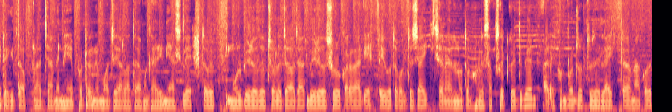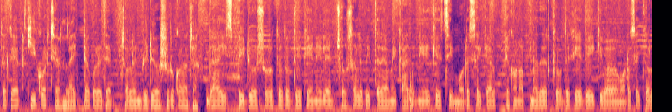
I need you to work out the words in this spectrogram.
এটা কিন্তু আপনারা জানেন হে পাঠানোর মজাই আলাদা আমার গাড়ি নিয়ে আসলে। তবে মূল ভিডিওতে চলে যাওয়া যাক। ভিডিও শুরু করার আগে একটাই কথা বলতে চাই, চ্যানেল নতুন হলে সাবস্ক্রাইব করে দিবেন। আর এখন পর্যন্ত যদি লাইকটা না করে থাকেন, কি করছেন? লাইকটা করে দেন। চলেন, ভিডিও শুরু করা যাক। গাইস ভিডিও শুরুতে তো দেখে নিলেন সোশ্যালের ভিতরে আমি গাড়ি নিয়ে গেছি, মোটরসাইকেল। এখন আপনাদেরকেও দেখিয়ে দিই কীভাবে মোটরসাইকেল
